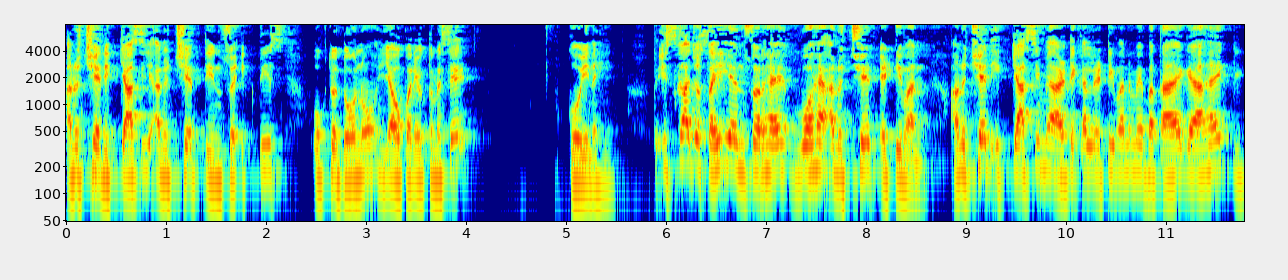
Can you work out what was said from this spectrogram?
अनुच्छेद इक्यासी अनुच्छेद 331 उक्त दोनों या उपर्युक्त में से कोई नहीं। तो इसका जो सही आंसर है वो है अनुच्छेद 81 अनुच्छेद इक्यासी में आर्टिकल 81 में बताया गया है कि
